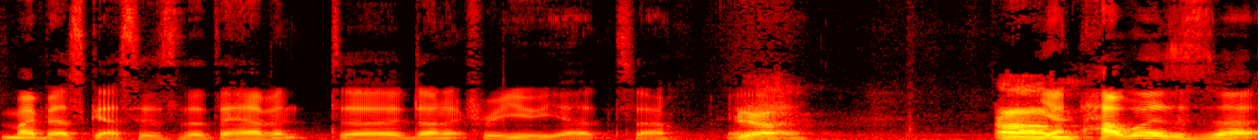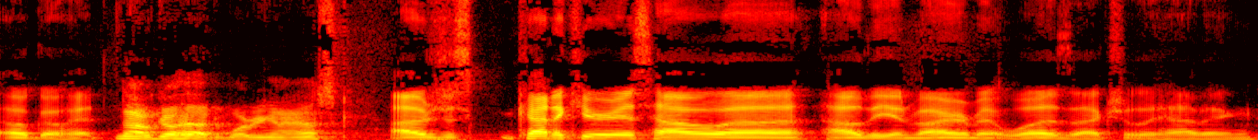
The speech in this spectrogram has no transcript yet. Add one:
my best guess is that they haven't uh, done it for you yet. So yeah. Um, yeah. How was? Uh, oh, go ahead. No, go ahead. What were you going to ask? I was just kind of curious how uh, how the environment was actually having,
